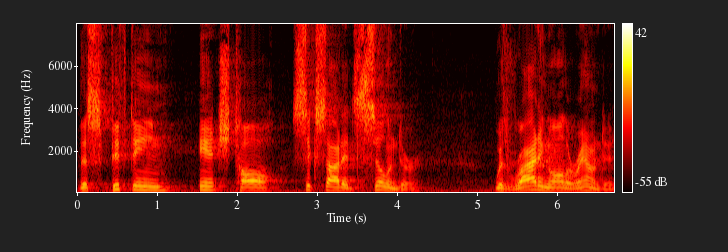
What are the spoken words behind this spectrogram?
this 15 inch tall six sided cylinder with writing all around it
